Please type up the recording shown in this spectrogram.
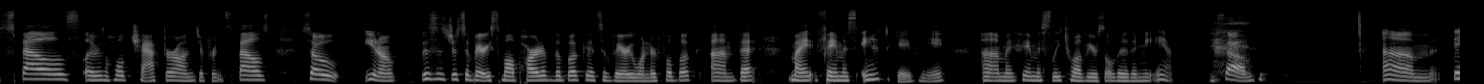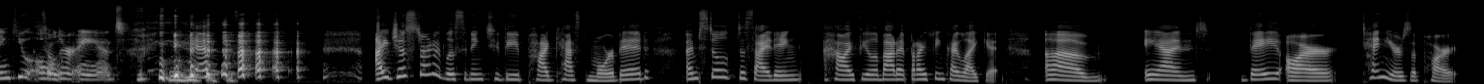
spells. There's a whole chapter on different spells. So you know. This is just a very small part of the book. It's a very wonderful book um, that my famous aunt gave me uh, my famously 12 years older than me aunt. So, um, Thank you, So- older aunt. yeah. I just started listening to the podcast Morbid. I'm still deciding how I feel about it, but I think I like it. Um, and they are 10 years apart,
